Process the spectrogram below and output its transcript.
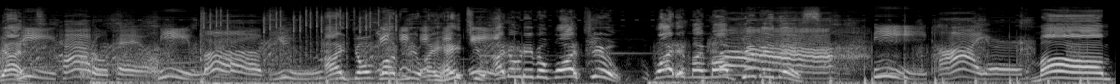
Got it. Me, Tattletail. Me love you. I don't love you. I hate you. I don't even want you. Why did my mom give me this? Ah, Be tired. Mom!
